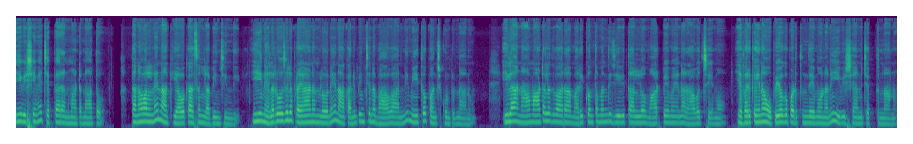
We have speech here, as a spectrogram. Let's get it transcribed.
ఈ విషయమే చెప్పారనమాట నాతో. తన వల్లనే నాకు ఈ అవకాశం లభించింది. ఈ నెల రోజుల ప్రయాణంలోనే నాకు అనిపించిన భావాన్ని మీతో పంచుకుంటున్నాను ఇలా నా మాటల ద్వారా మరికొంతమంది జీవితాల్లో మార్పేమైనా రావచ్చేమో ఎవరికైనా ఉపయోగపడుతుందేమోనని ఈ విషయాన్ని చెప్తున్నాను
